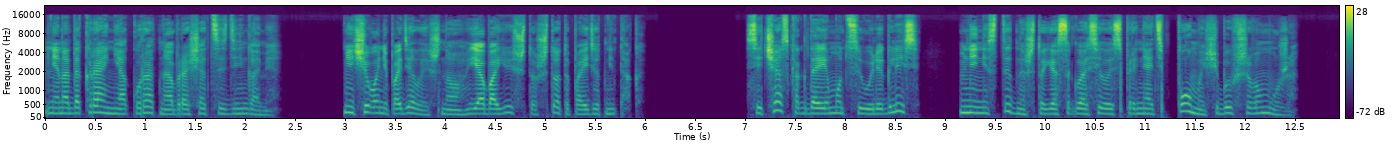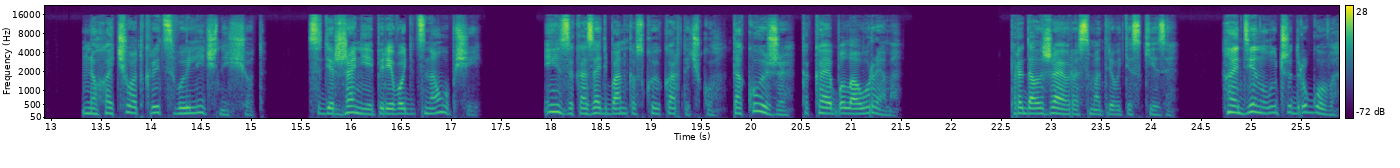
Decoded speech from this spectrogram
Мне надо крайне аккуратно обращаться с деньгами. Ничего не поделаешь, но я боюсь, что что-то пойдет не так. Сейчас, когда эмоции улеглись, мне не стыдно, что я согласилась принять помощь бывшего мужа. Но хочу открыть свой личный счет. Содержание переводится на общий. И заказать банковскую карточку, такую же, какая была у Рема. Продолжаю рассматривать эскизы. Один лучше другого.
